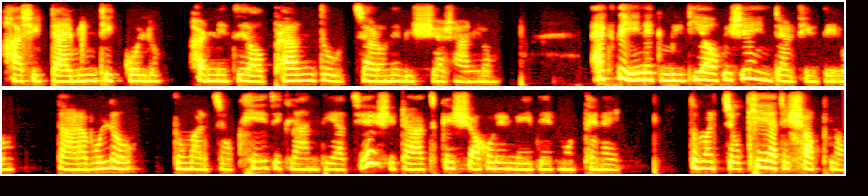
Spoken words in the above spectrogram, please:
হাসির টাইমিং ঠিক করলাম আর নিজের অভ্রান্ত উচ্চারণে বিশ্বাস আনলুম। একদিন এক মিডিয়া অফিসে ইন্টারভিউ দিলুম। তারা বলল, তোমার চোখে যে ক্লান্তি আছে, সেটা আজকের শহরের মেয়েদের মধ্যে নেই। তোমার চোখে আছে স্বপ্ন,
